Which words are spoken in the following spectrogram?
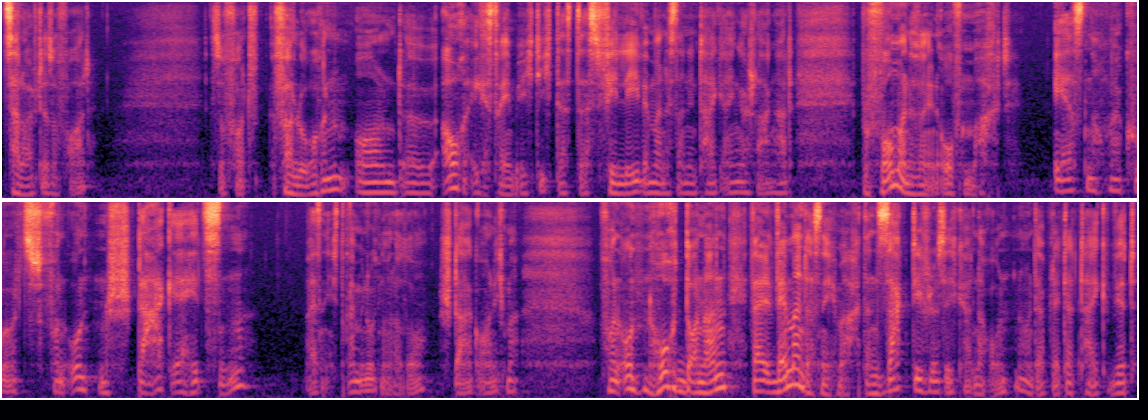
zerläuft er sofort. Sofort verloren. Und äh, auch extrem wichtig, dass das Filet, wenn man es in den Teig eingeschlagen hat, bevor man es in den Ofen macht, erst noch mal kurz von unten stark erhitzen, weiß nicht, drei Minuten oder so, stark ordentlich mal, von unten hochdonnern, weil wenn man das nicht macht, dann sackt die Flüssigkeit nach unten und der Blätterteig wird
